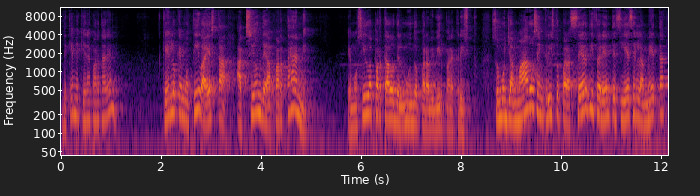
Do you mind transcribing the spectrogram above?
¿de qué me quiere apartar Él? ¿Qué es lo que motiva esta acción de apartarme? Hemos sido apartados del mundo para vivir para Cristo. Somos llamados en Cristo para ser diferentes y esa es la meta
